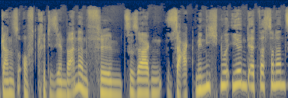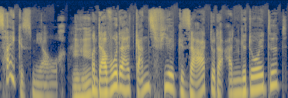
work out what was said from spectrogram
ganz oft kritisieren, bei anderen Filmen, zu sagen, sag mir nicht nur irgendetwas, sondern zeig es mir auch. mhm. Und da wurde halt ganz viel gesagt oder angedeutet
